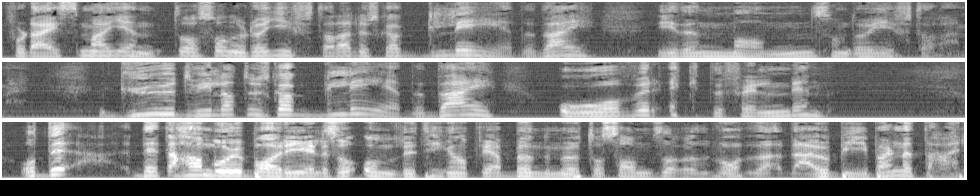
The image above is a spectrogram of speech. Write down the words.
for deg som er jente også. Når du har gifta deg, du skal glede deg i den mannen som du har gifta deg med. Gud vil at du skal glede deg over ektefellen din. Og det, dette her må jo bare gjelde sånn åndelige ting, at vi har bønnemøte og sånn. Så det er jo Bibelen, dette her.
